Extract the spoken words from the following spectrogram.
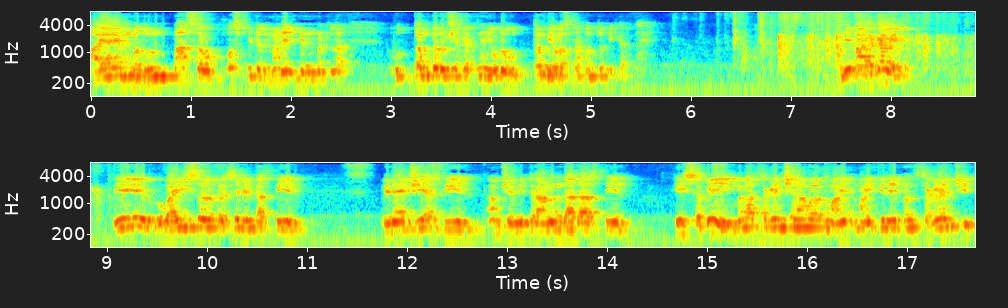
आय आय एम मधून पास आउट हॉस्पिटल मॅनेजमेंट म्हटलं उत्तम करू शकत नाही एवढं उत्तम व्यवस्थापन तुम्ही करताय. म्हणजे बारकावे ते व्हाईस प्रेसिडेंट असतील विनायकजी असतील आमचे मित्र आनंददादा असतील ही सगळी मला सगळ्यांची नावं माहिती नाही पण सगळ्यांची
